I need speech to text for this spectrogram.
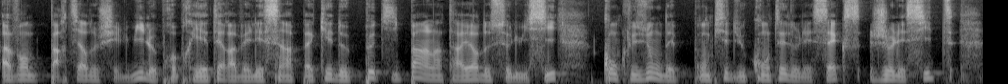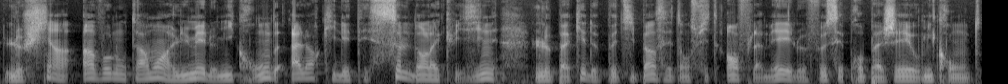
Avant de partir de chez lui, le propriétaire avait laissé un paquet de petits pains à l'intérieur de celui-ci. Conclusion des pompiers du comté de l'Essex, je les cite, le chien a involontairement allumé le micro-ondes alors qu'il était seul dans la cuisine. Le paquet de petits pains s'est ensuite enflammé et le feu s'est propagé au micro-ondes.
